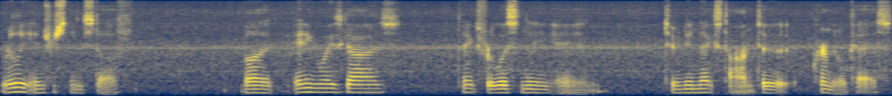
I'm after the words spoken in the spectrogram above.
Really interesting stuff. But, anyways, guys, thanks for listening and tune in next time to Criminal Cast.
